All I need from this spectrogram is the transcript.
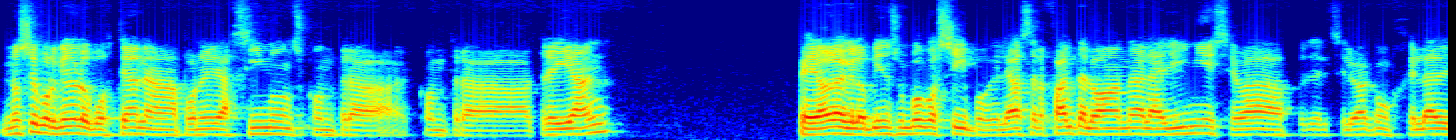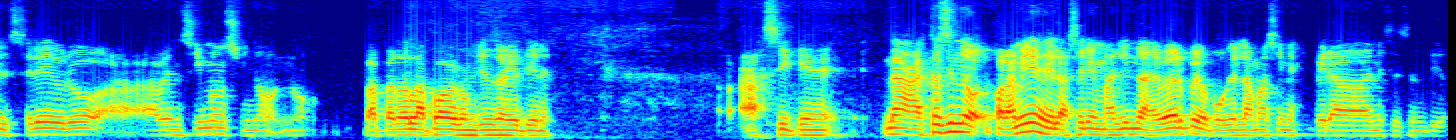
no sé por qué no lo postean a poner a Simmons contra, contra Trey Young, pero ahora que lo pienso un poco, sí, porque le va a hacer falta, lo va a mandar a la línea y se, va, se le va a congelar el cerebro a, Ben Simmons y no, no va a perder la poca confianza que tiene. Así que, nada, está siendo, para mí es de las series más lindas de ver, pero porque es la más inesperada en ese sentido.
